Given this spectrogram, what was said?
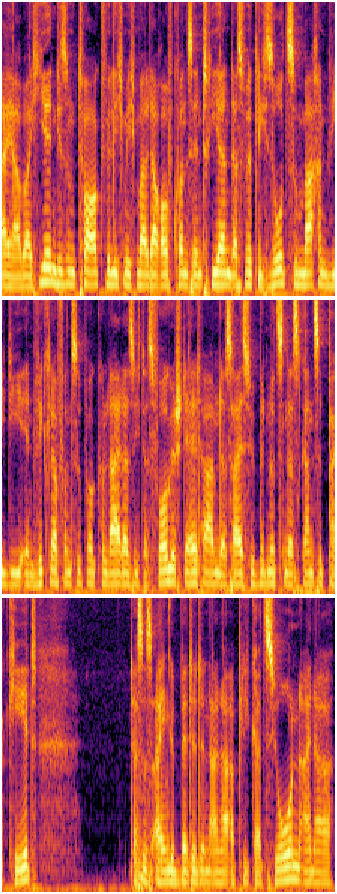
Naja, aber hier in diesem Talk will ich mich mal darauf konzentrieren, das wirklich so zu machen, wie die Entwickler von Super Collider sich das vorgestellt haben. Das heißt, wir benutzen das ganze Paket. Das ist eingebettet in einer Applikation, einer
